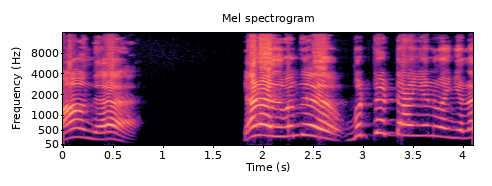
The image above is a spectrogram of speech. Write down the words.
வாங்க. ஏன்னா இது வந்து விட்டுட்டாங்கன்னு வைங்கள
